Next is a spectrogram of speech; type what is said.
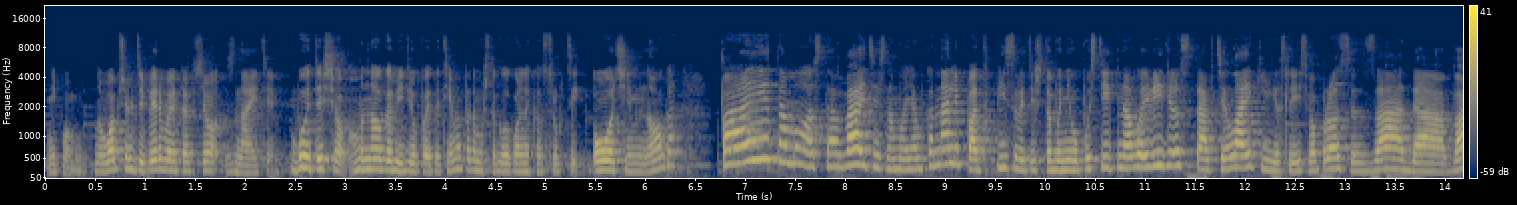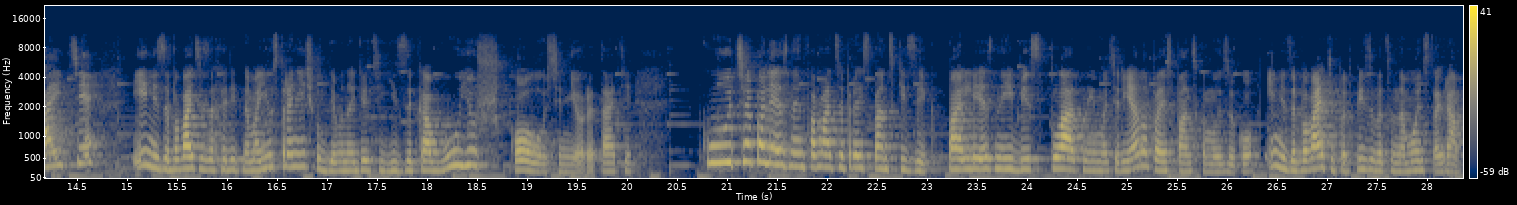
не помню. Ну, в общем, теперь вы это все знаете. Будет еще много видео по этой теме, потому что глагольных конструкций очень много. Поэтому оставайтесь на моем канале, подписывайтесь, чтобы не упустить новые видео, ставьте лайки, если есть вопросы, задавайте. И не забывайте заходить на мою страничку, где вы найдете языковую школу сеньоры Тати. Куча полезной информации про испанский язык, полезные и бесплатные материалы по испанскому языку. И не забывайте подписываться на мой инстаграм.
